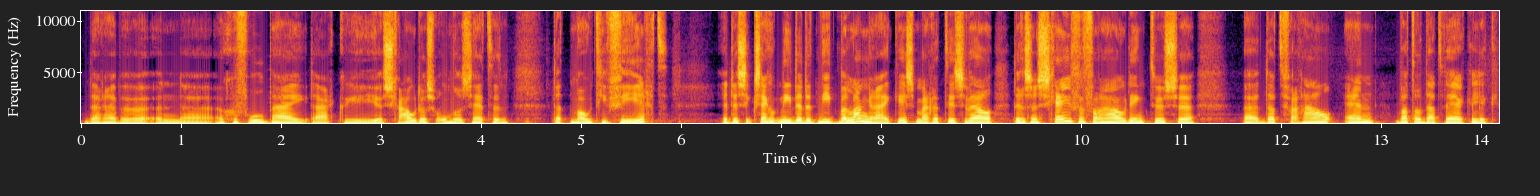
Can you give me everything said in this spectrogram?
Daar hebben we een, uh, een gevoel bij. Daar kun je je schouders onder zetten. Dat motiveert. Dus ik zeg ook niet dat het niet belangrijk is, maar het is wel, er is een scheve verhouding tussen uh, dat verhaal en wat er daadwerkelijk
